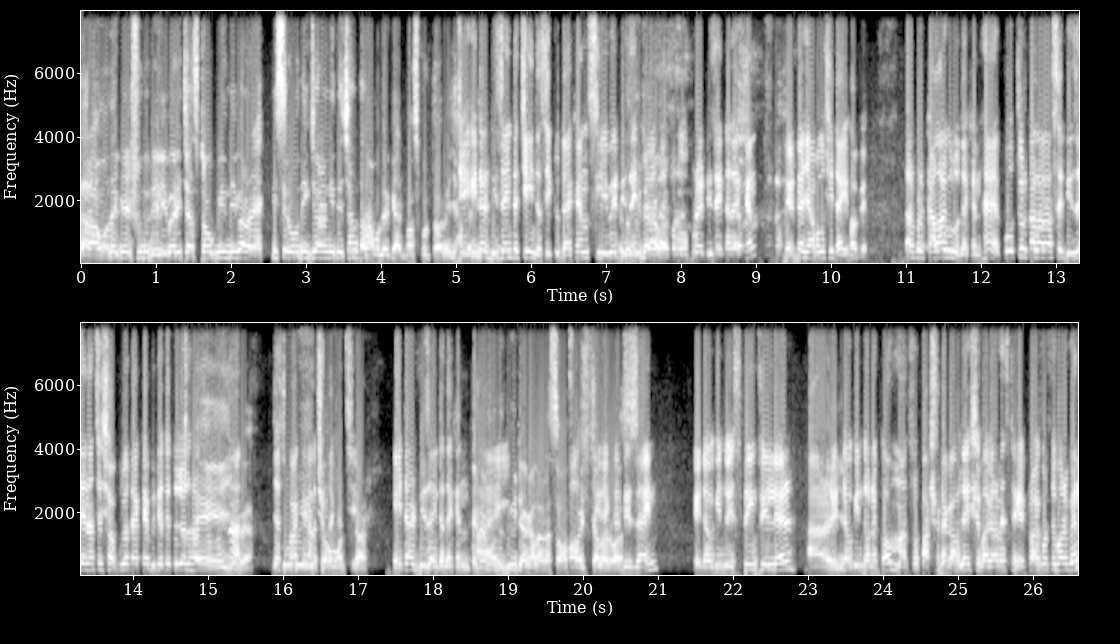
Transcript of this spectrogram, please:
তারা আমাদেরকে শুধু ডেলিভারি চার্জটা অগ্রিম দিবেন আর এক পিসের অধিক যারা নিতে চান তারা আমাদেরকে অ্যাডভান্স করতে হবে। যে এটার ডিজাইনটা চেঞ্জ আছে একটু দেখেন স্লিভের এটা ডিজাইনটা। তারপর উপরের ডিজাইনটা দেখেন রেটটা যা বলেছি তাই হবে। তারপর কালারগুলো দেখেন হ্যাঁ প্রচুর কালার আছে ডিজাইন আছে সবগুলো তো একটা ভিডিওতে তুলে ধরা জাস্ট কয়েকটা চমৎকার। এটার ডিজাইনটা দেখেন এটার মধ্যে দুইটা কালার আছে অফ হোয়াইট কালার আছে। ডিজাইন এটাও কিন্তু স্প্রিং ফিল্ডের আর এটাও কিন্তু অনেক কম মাত্র পাঁচশো টাকা হলে সেবা গার্মেন্টস থেকে ক্রয় করতে পারবেন।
